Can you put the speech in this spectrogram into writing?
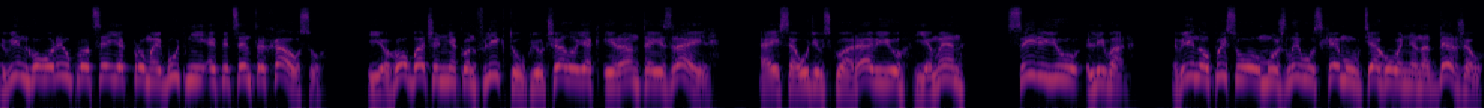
він говорив про це як про майбутній епіцентр хаосу. Його бачення конфлікту включало як Іран та Ізраїль, а й Саудівську Аравію, Ємен, Сирію, Ліван. Він описував можливу схему втягування наддержав.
